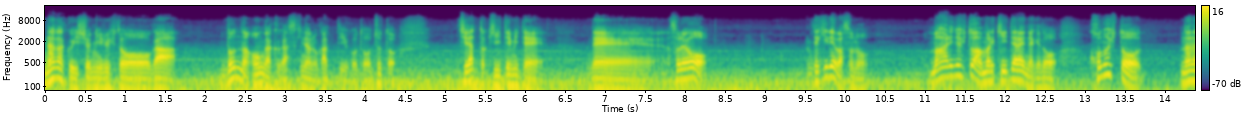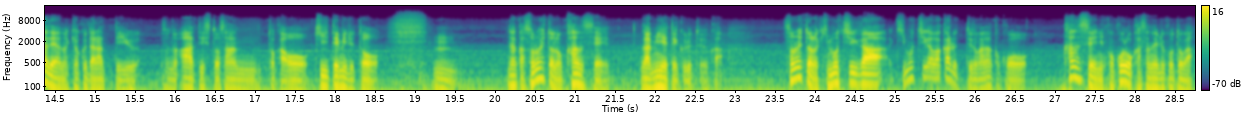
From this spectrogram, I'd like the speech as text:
長く一緒にいる人がどんな音楽が好きなのかっていうことをちょっとちらっと聞いてみてでそれをできればその周りの人はあんまり聞いてないんだけどこの人ならではの曲だなっていうそのアーティストさんとかを聞いてみると、うん、なんかその人の感性が見えてくるというかその人の気持ちが気持ちが分かるっていうのがなんかこう感性に心を重ねることが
